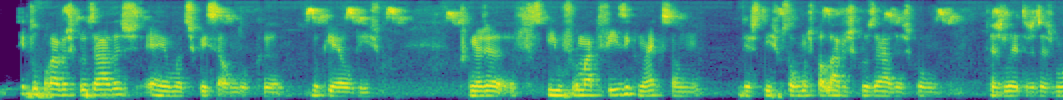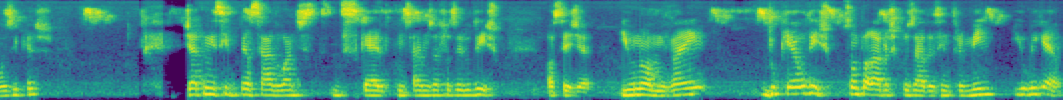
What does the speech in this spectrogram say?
o título Palavras Cruzadas é uma descrição do que, do que é o disco. Porque nós e o formato físico, não é? Que são deste disco são umas palavras cruzadas com as letras das músicas. Já tinha sido pensado antes de sequer começarmos a fazer o disco. Ou seja, e o nome vem do que é o disco. São palavras cruzadas entre mim e o Miguel.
